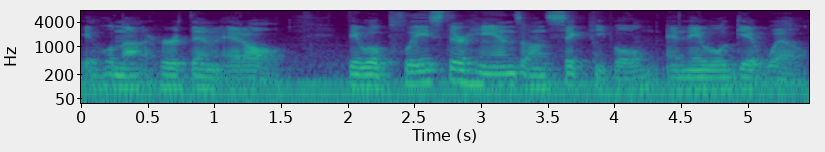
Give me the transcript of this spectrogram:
it will not hurt them at all. They will place their hands on sick people, and they will get well.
